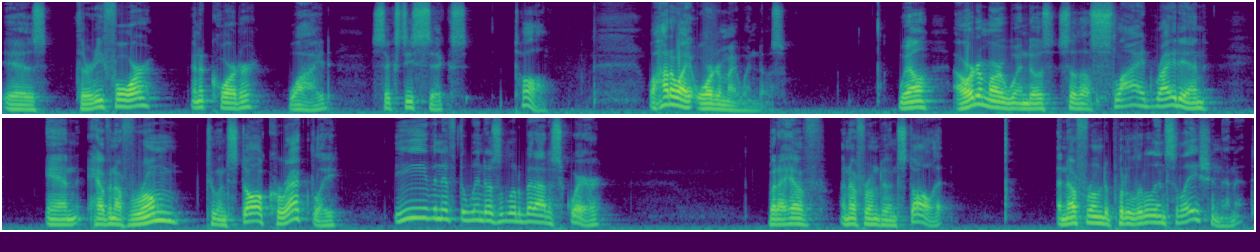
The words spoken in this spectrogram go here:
is 34 and a quarter wide, 66 tall. Well, how do I order my windows? Well, I order my windows so they'll slide right in and have enough room to install correctly, even if the window's a little bit out of square, but I have enough room to install it, enough room to put a little insulation in it,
